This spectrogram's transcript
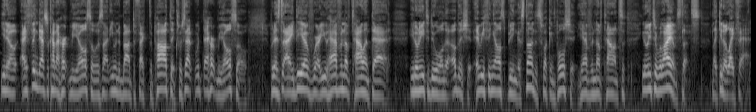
You know, I think that's what kind of hurt me. Also, it's not even about the fact of the politics, which that that hurt me also, but it's the idea of where you have enough talent that you don't need to do all that other shit. Everything else being a stunt is fucking bullshit. You have enough talent to you don't need to rely on stunts like you know, like that.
